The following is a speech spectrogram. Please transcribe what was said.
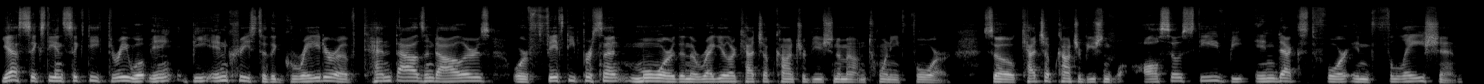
yeah, 60 and 63 will be, be increased to the greater of $10,000 or 50% more than the regular catch up contribution amount in 24. So, catch up contributions will also, Steve, be indexed for inflation,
